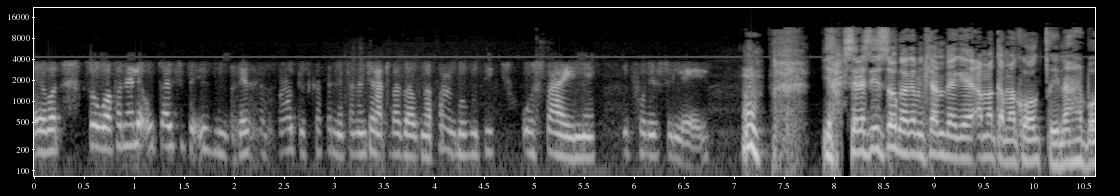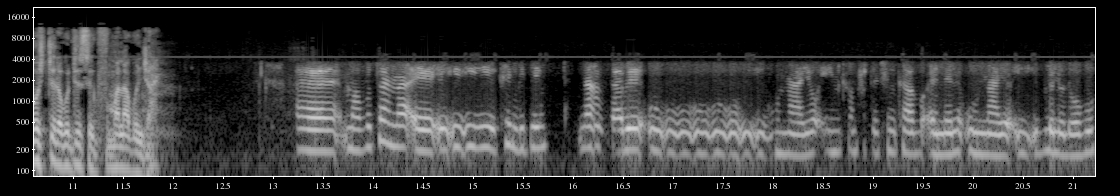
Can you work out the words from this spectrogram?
Uyabona? So kwafanele ucalisise izinto lezo ngodiscussa ne-financial advisor ngaphambi kokuthi usayine ipolicy leyo. Hmm. ya sele siyisonga ke mhlambe ke amagama akho okugcina bositshele ukuthi sikufumana kunjani eh mavuthana eh khe ngithi nangabe unayo income protection cover and then unayo ibulelo lobu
